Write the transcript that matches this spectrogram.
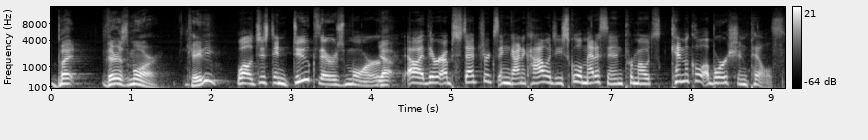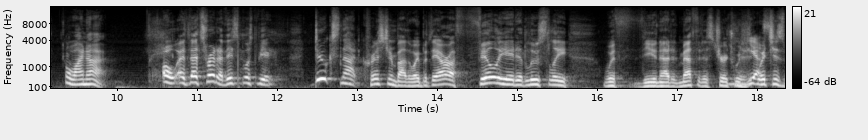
But there's more. Katie? Well, just in Duke, there's more. Yeah. Uh, their obstetrics and gynecology school of medicine promotes chemical abortion pills. Oh, why not? Oh, uh, that's right. Are they supposed to be? A, Duke's not Christian, by the way, but they are affiliated loosely with the United Methodist Church, which, Yes. which has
